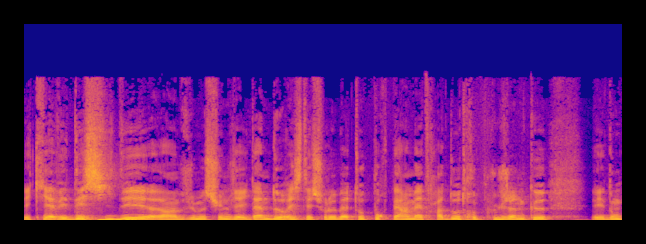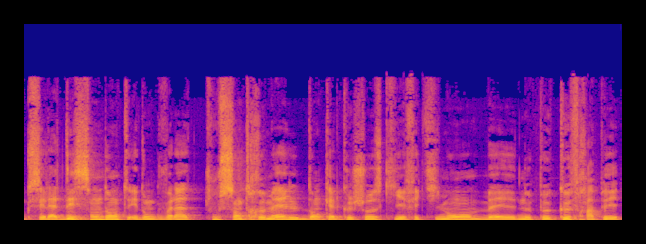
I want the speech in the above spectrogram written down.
et qui avait décidé, un vieux monsieur, une vieille dame, de rester sur le bateau pour permettre à d'autres plus jeunes qu'eux et donc c'est la descendante. Et donc voilà, tout s'entremêle dans quelque chose qui effectivement ben, ne peut que frapper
